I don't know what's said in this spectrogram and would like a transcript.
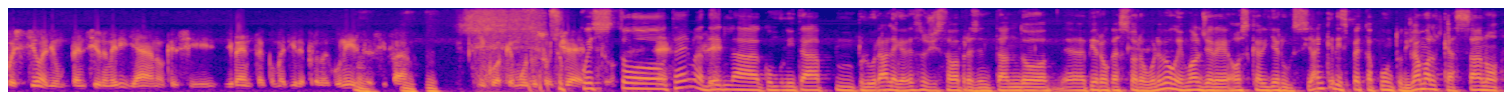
questione di un pensiero meridiano che si diventa come dire protagonista, mm, si fa mm, mm. in qualche modo soggetto. Su questo eh, tema della comunità plurale che adesso ci stava presentando eh, Piero Castoro, volevo coinvolgere Oscar Ierussi anche rispetto appunto diciamo al Cassano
